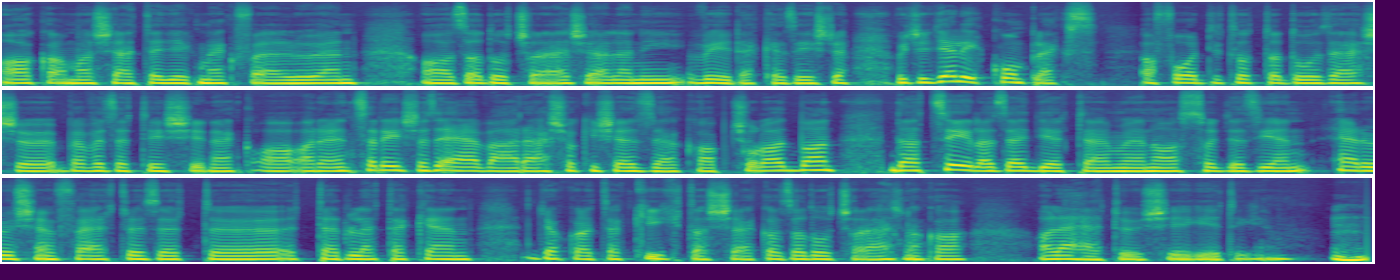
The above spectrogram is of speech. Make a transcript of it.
alkalmasá tegyék megfelelően az adócsalás elleni védekezésre. Úgyhogy elég komplex a fordított adózás bevezetésének a, a rendszer, és az elvárások is ezzel kapcsolatban, de a cél az egyértelműen az, hogy az ilyen erősen fertőzött területeken gyakorlatilag kiiktassák az adócsalásnak a, a lehetőségét, igen. Uh-huh.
